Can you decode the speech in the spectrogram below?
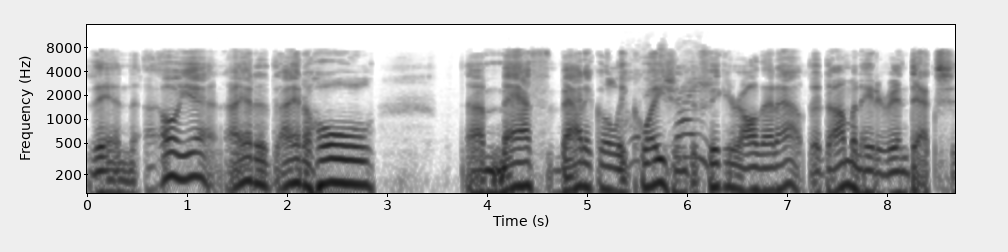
Then, uh, oh yeah, I had a I had a whole uh, mathematical equation to figure all that out. The Dominator Index,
